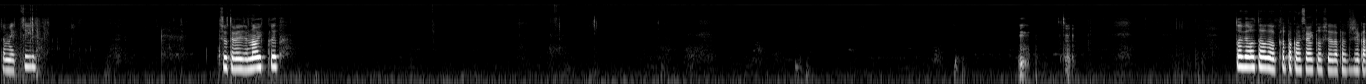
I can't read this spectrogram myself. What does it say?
To mi je cilj. Sutra ide novi klip. To je bilo to od klipa kom se rekao se da podrži ga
